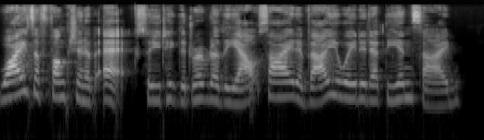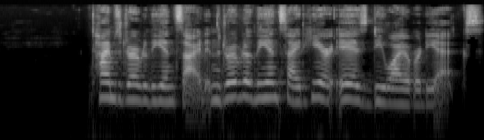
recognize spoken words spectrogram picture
y is a function of x. So you take the derivative of the outside, evaluate it at the inside, times the derivative of the inside. And the derivative of the inside here is dy over dx.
